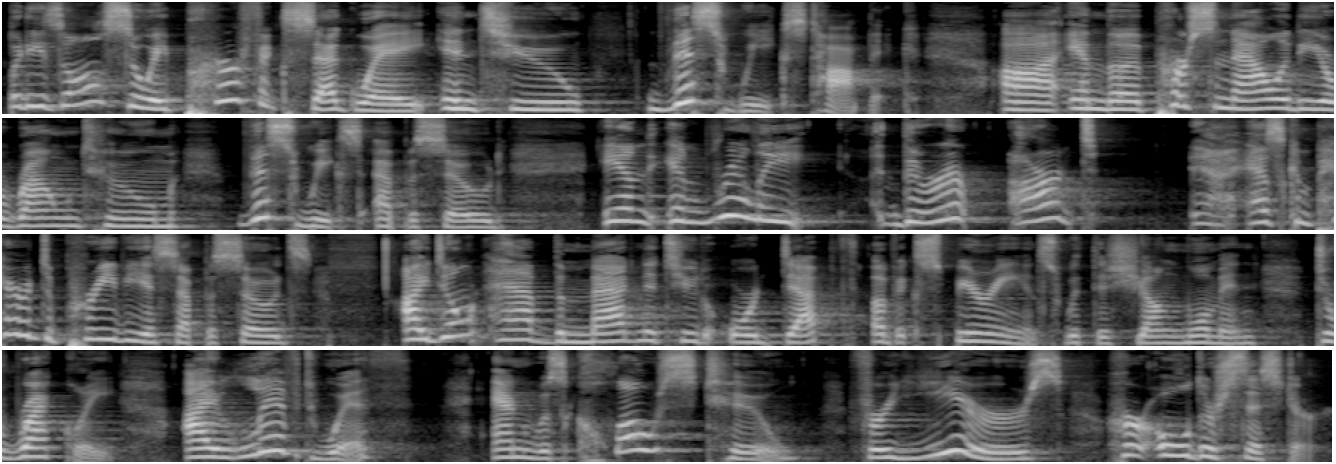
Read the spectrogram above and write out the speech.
But he's also a perfect segue into this week's topic uh, and the personality around whom this week's episode and and really there aren't as compared to previous episodes I don't have the magnitude or depth of experience with this young woman directly. I lived with and was close to for years her older sister.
